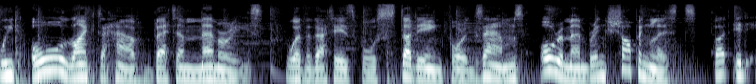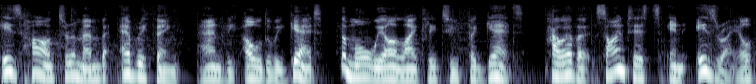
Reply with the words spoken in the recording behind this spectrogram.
We'd all like to have better memories, whether that is for studying for exams or remembering shopping lists. But it is hard to remember everything, and the older we get, the more we are likely to forget. However, scientists in Israel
